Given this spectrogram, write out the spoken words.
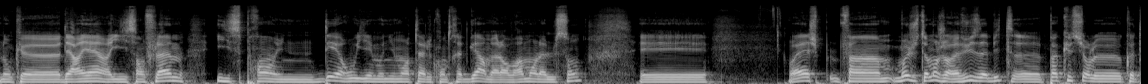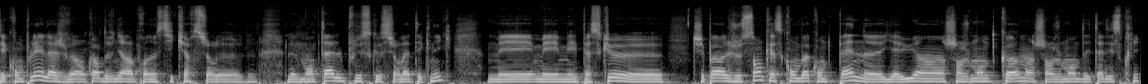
Donc euh, derrière, il s'enflamme, il se prend une dérouillée monumentale contre Edgar, mais alors vraiment la leçon. Et ouais, je- enfin moi justement j'aurais vu Zabit euh, pas que sur le côté complet. Là, je vais encore devenir un pronostiqueur sur le, le, le mental plus que sur la technique. Mais mais mais parce que euh, je sais pas, je sens qu'à ce combat contre Penn, euh, il y a eu un changement de com, un changement d'état d'esprit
